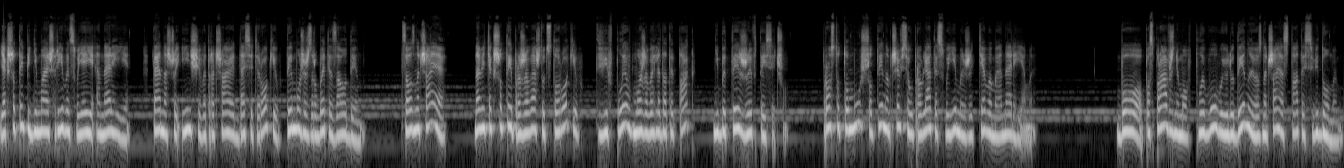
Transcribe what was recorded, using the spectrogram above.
Якщо ти піднімаєш рівень своєї енергії, те, на що інші витрачають 10 років, ти можеш зробити за один. Це означає, навіть якщо ти проживеш тут 100 років, твій вплив може виглядати так, ніби ти жив тисячу. Просто тому, що ти навчився управляти своїми життєвими енергіями. Бо по-справжньому впливовою людиною означає стати свідомим.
